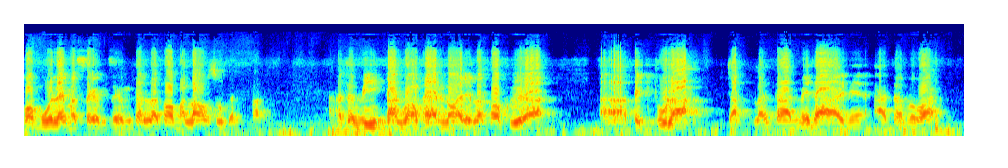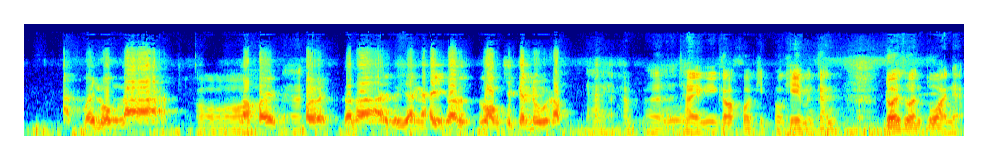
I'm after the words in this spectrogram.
ข้อมูลอะไรมาเสริมเสริมกัน แล้วก็มาเล่าสู่กันฟังอาจจะมีการวางแผนหน่อย แล้วก็เผื่ออ่าติดธุระจัดรายการไม่ได้เนี่ย อาจจะแปลว่าอัดไว้ล่วงหน้าอ๋อแล้วค่อยนะฮะเปิดก็ได้ หรือยังไงก็ลองคิดกันดูครับได้ครับเออถ้าอย่างนี้ก็โอเคเหมือนกัน โดยส่วนตัวเนี่ย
